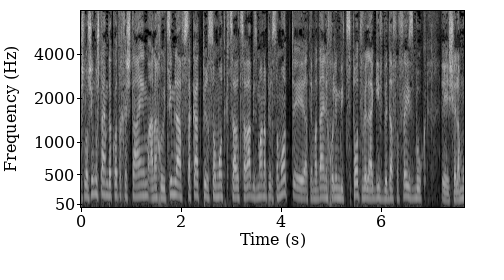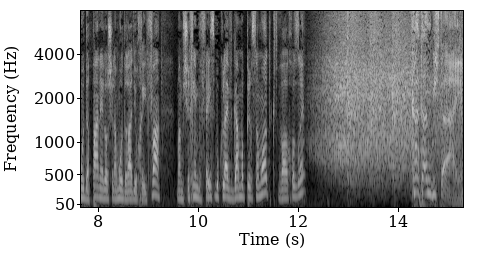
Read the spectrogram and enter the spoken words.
32 אה, דקות אחרי שתיים, אנחנו יוצאים להפסקת פרסומות קצרצרה. בזמן הפרסומות אה, אתם עדיין יכולים לצפות ולהגיב בדף הפייסבוק אה, של עמוד הפאנל או של עמוד רדיו חיפה. ממשיכים בפייסבוק live גם בפרסומות, כבר חוזרים. קטן בשתיים,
